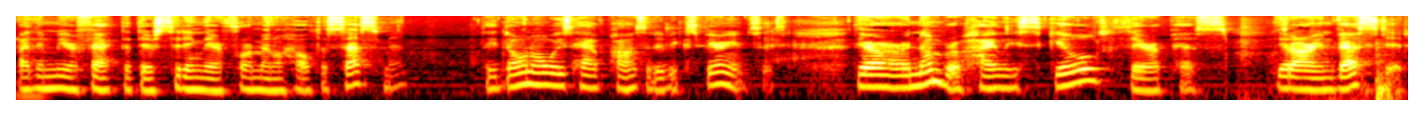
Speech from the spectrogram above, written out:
by the mere fact that they're sitting there for a mental health assessment. They don't always have positive experiences. There are a number of highly skilled therapists that are invested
